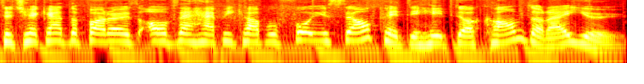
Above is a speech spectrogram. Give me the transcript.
To check out the photos of the happy couple for yourself, head to hit.com.au.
